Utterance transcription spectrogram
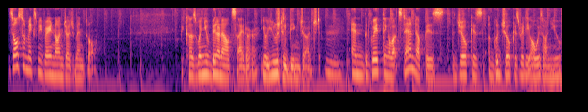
It also makes me very non judgmental. Because when you've been an outsider, you're usually being judged. Mm. And the great thing about stand up is the joke is a good joke is really always on you.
